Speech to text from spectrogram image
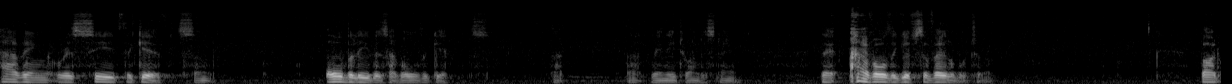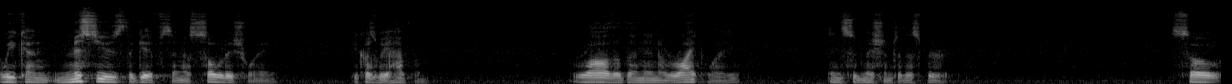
having received the gifts, and all believers have all the gifts, that, that we need to understand. They have all the gifts available to them. But we can misuse the gifts in a soulish way because we have them, rather than in a right way in submission to the Spirit. So,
